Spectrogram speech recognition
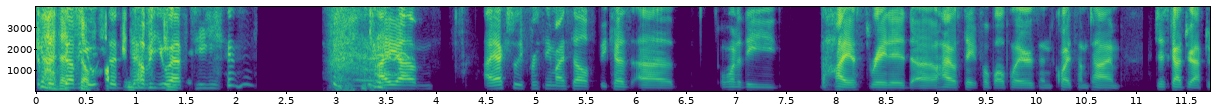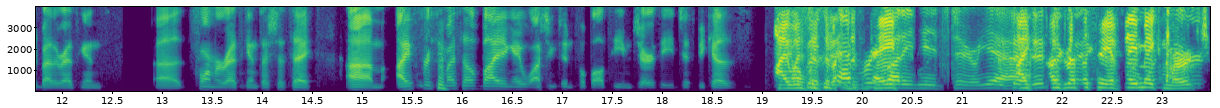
God, the that's so W, the WFT. I um, I actually foresee myself because uh, one of the the highest rated uh, Ohio State football players in quite some time just got drafted by the Redskins, uh, former Redskins, I should say. Um, I foresee myself buying a Washington football team jersey just because. I was just about to say. Everybody needs to, yeah. I, I was about gonna say if they make merch,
